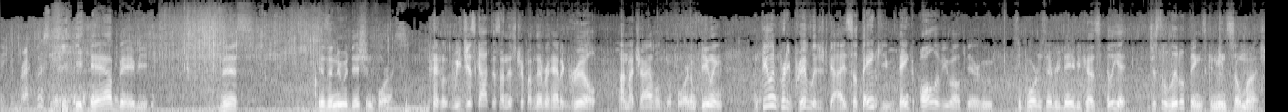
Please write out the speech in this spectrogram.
Making breakfast? yeah, baby. This is a new addition for us. we just got this on this trip. I've never had a grill on my travels before, and I'm feeling I'm feeling pretty privileged, guys. So thank you. Thank all of you out there who support us every day because really, just the little things can mean so much.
